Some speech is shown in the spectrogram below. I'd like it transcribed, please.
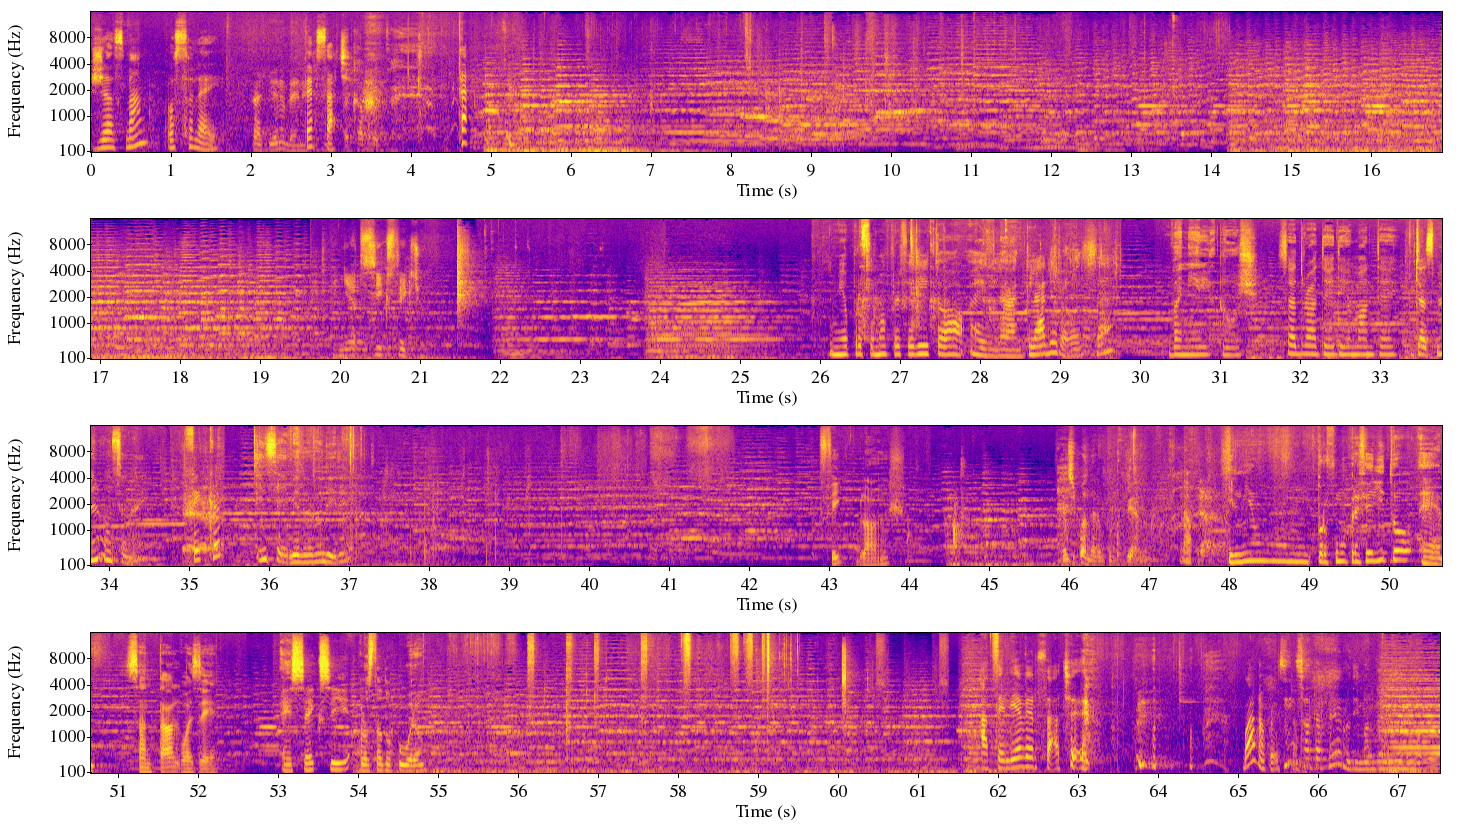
Jasmine au soleil. Viene bene. Versace. 6 Picture. Il mio profumo preferito è il Glade Rose. Vanille Rouge. Cedra de Diamante. Jasmine o Soleil? Fic. Insieme dovevo dire. Fig Blanche. Non si può andare un po' più piano. Il mio mm, profumo preferito è, Santal Boisé. è sexy allo stato puro. Atelier Versace. Buono questo. Sa davvero di mandarino.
